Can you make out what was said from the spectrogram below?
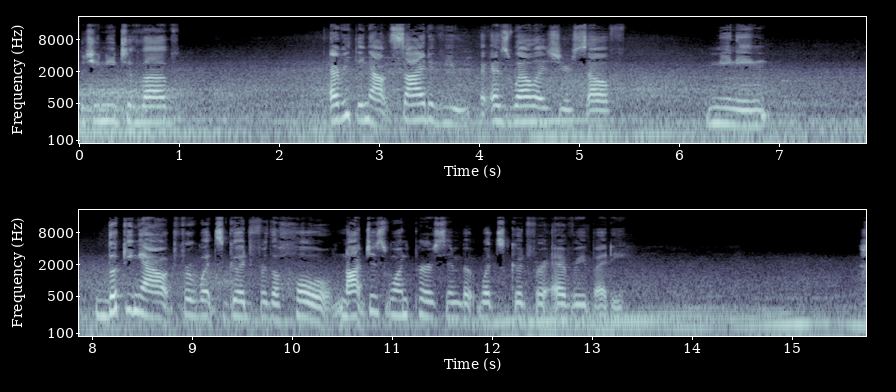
but you need to love everything outside of you as well as yourself. Meaning, looking out for what's good for the whole, not just one person, but what's good for everybody.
